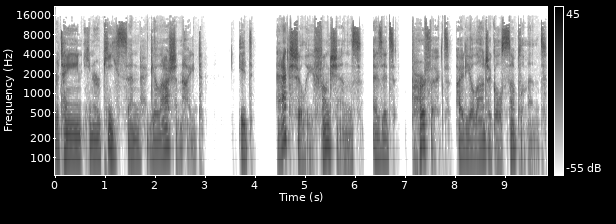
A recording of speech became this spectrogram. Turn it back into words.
retain inner peace and Gelassenheit, it actually functions as its perfect ideological supplement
